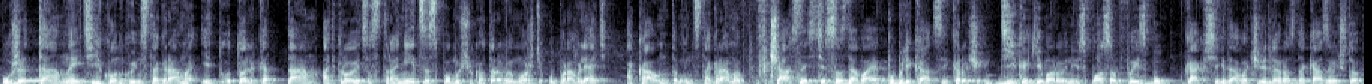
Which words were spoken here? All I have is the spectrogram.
уже там найти иконку Инстаграма, и только там откроется страница, с помощью которой вы можете управлять аккаунтом Инстаграма, в частности, создавая публикации. Короче, дико геморройный способ. Facebook, как всегда, в очередной раз доказывает, что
